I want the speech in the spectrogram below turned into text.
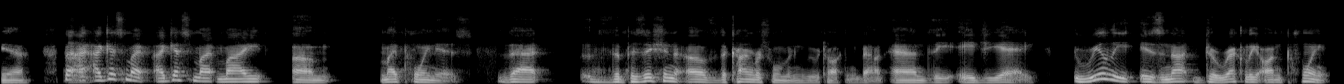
Yeah, but Um, I, I guess my, I guess my, my, um, my point is that the position of the congresswoman we were talking about and the AGA really is not directly on point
